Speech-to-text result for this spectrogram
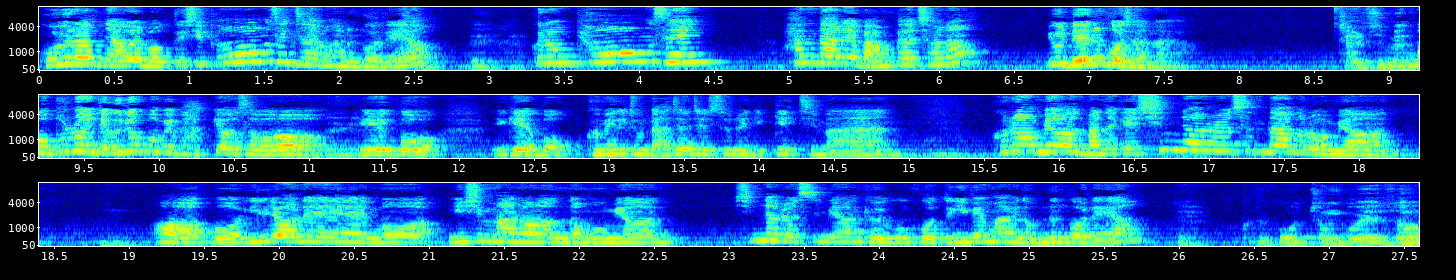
고혈압 약을 먹듯이 평생 사용하는 거네요. 그렇죠. 네. 그럼 평생 한 달에 18,000원? 이거 내는 거잖아요. 잘 쓰면 뭐 물론 이제 의료법이 바뀌어서 네. 예, 뭐 이게 뭐 금액이 좀 낮아질 수는 있겠지만 음, 그러면 만약에 10년을 쓴다 그러면 음. 어 뭐 1년에 뭐 20만 원 넘으면 10년을 쓰면 결국 그것도 200만 원이 넘는 거네요. 네. 그리고 정부에서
